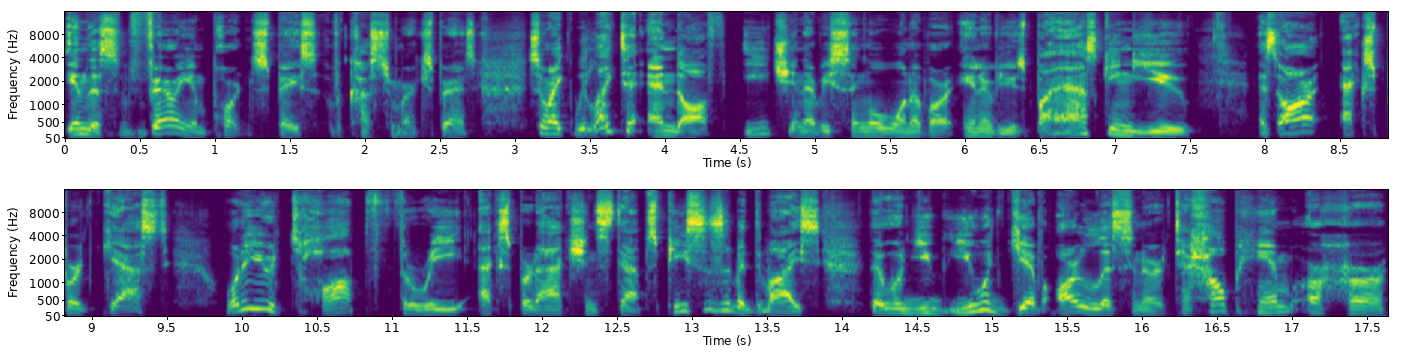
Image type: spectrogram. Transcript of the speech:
in this very important space of a customer experience. So, Mike, we like to end off each and every single one of our interviews by asking you, as our expert guest, what are your top three expert action steps, pieces of advice that would you, you would give our listener to help him or her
